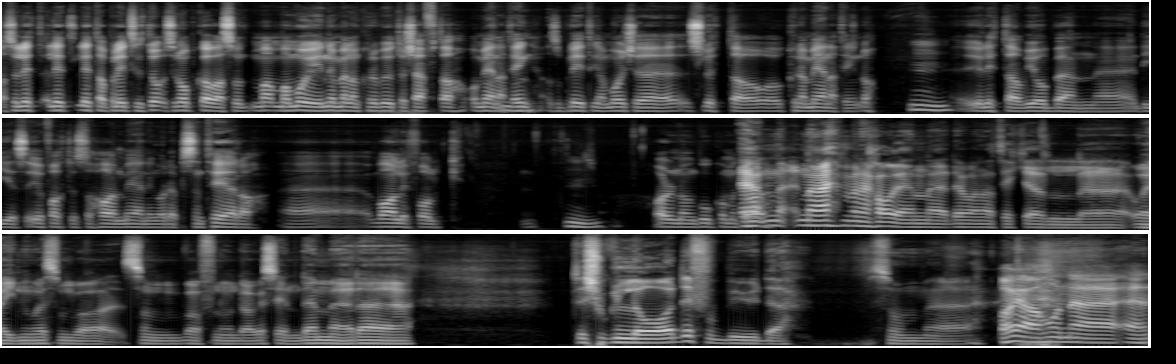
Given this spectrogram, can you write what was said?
altså litt, litt, litt av politisk sin oppgave, altså man, man må jo innimellom kunne gå ut og kjefte og mene Mm. ting. Altså Politikere må ikke slutte å kunne mene ting. da. mm. Litt av jobben eh, deres er jo faktisk å ha en mening og representere eh, vanlige folk. Mm. Har du noen god kommentar? Ja, nei, men jeg har en, det var en artikkel eh, og jeg, noe som var, som var for noen dager siden. Det med det, det sjokoladeforbudet som uh, oh ja, hun er en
